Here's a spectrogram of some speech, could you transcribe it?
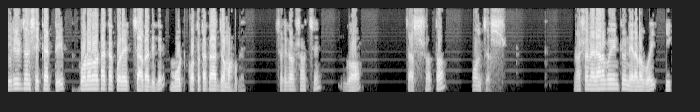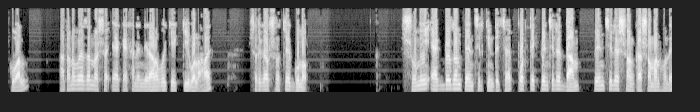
তিরিশ জন শিক্ষার্থী পনেরো টাকা করে চাঁদা দিলে মোট কত টাকা জমা হবে? সঠিক অপশন হচ্ছে গ, চারশত পঞ্চাশ। নশো নিরানব্বই ইন্টু নিরানব্বই ইকুয়াল আটানব্বই হাজার নশো এক। এখানে নিরানব্বইকে কি বলা হয়? সঠিক অপশন হচ্ছে গুণক। সুমি এক ডজন পেন্সিল কিনতে চায়। প্রত্যেক পেন্সিলের দাম পেন্সিলের সংখ্যা সমান হলে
